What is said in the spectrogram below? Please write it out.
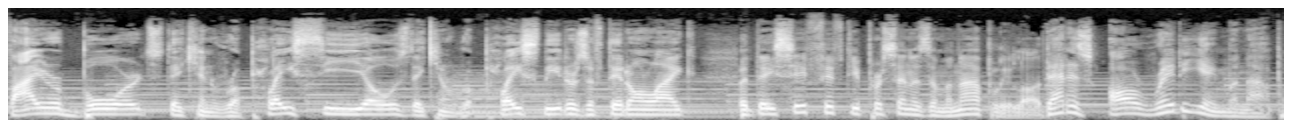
fire boards, they can replace CEOs, they can replace leaders if they don't like, but they say 50% is a monopoly law. That is already a monopoly.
